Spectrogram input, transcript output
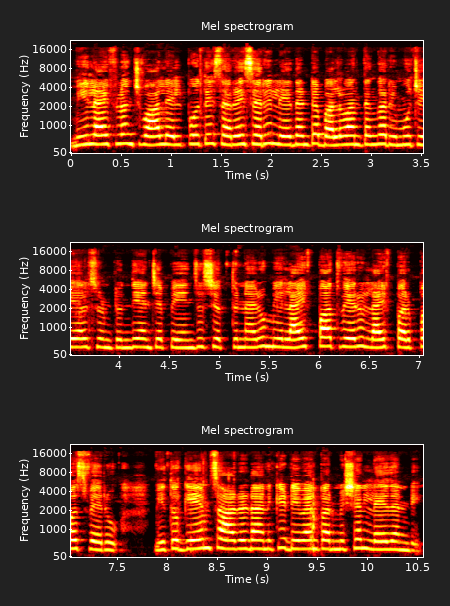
మీ లైఫ్లోంచి వాళ్ళు వెళ్ళిపోతే సరే సరే లేదంటే బలవంతంగా రిమూవ్ చేయాల్సి ఉంటుంది అని చెప్పి ఏంజల్స్ చెప్తున్నారు. మీ లైఫ్ పాత్ వేరు లైఫ్ పర్పస్ వేరు. మీతో గేమ్స్ ఆడడానికి డివైన్ పర్మిషన్ లేదండి.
